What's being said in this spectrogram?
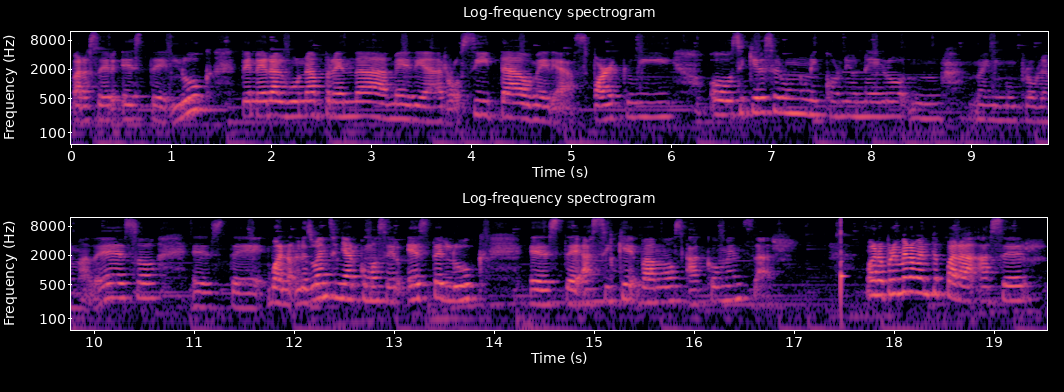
para hacer este look, tener alguna prenda media rosita o media sparkly o si quieres ser un unicornio negro mm, no hay ningún problema de eso, este, bueno les voy a enseñar cómo hacer este look, este, así que vamos a comenzar. Bueno, primeramente para hacer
